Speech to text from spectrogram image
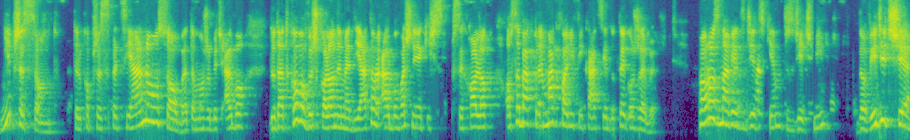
nie przez sąd, tylko przez specjalną osobę. To może być albo dodatkowo wyszkolony mediator, albo właśnie jakiś psycholog, osoba, która ma kwalifikacje do tego, żeby porozmawiać z dzieckiem czy z dziećmi, dowiedzieć się,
